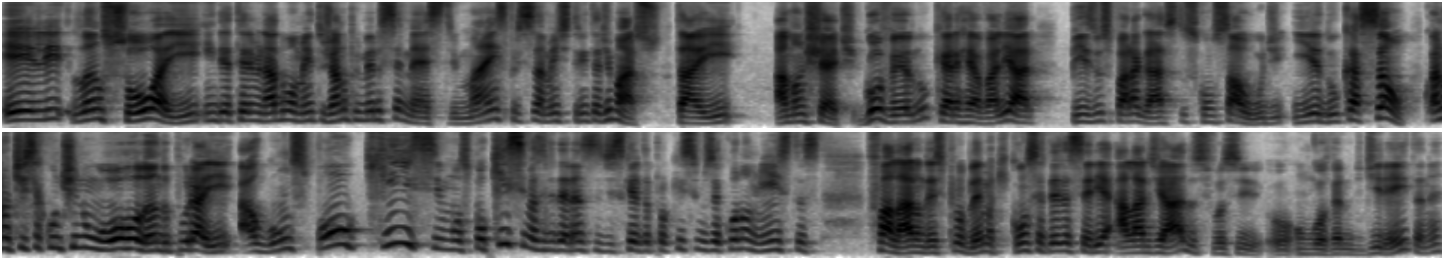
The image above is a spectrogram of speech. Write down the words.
ele lançou aí em determinado momento, já no primeiro semestre, mais precisamente 30 de março. Está aí a manchete. Governo quer reavaliar pisos para gastos com saúde e educação. A notícia continuou rolando por aí. Alguns pouquíssimos, pouquíssimas lideranças de esquerda, pouquíssimos economistas falaram desse problema, que com certeza seria alardeado se fosse um governo de direita, né?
